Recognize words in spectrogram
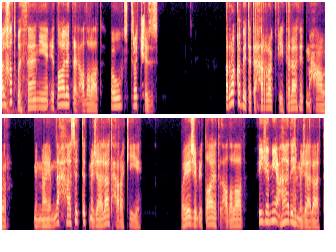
الخطوة الثانية إطالة العضلات أو stretches. الرقبة تتحرك في ثلاثة محاور مما يمنحها ستة مجالات حركية ويجب إطالة العضلات في جميع هذه المجالات.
